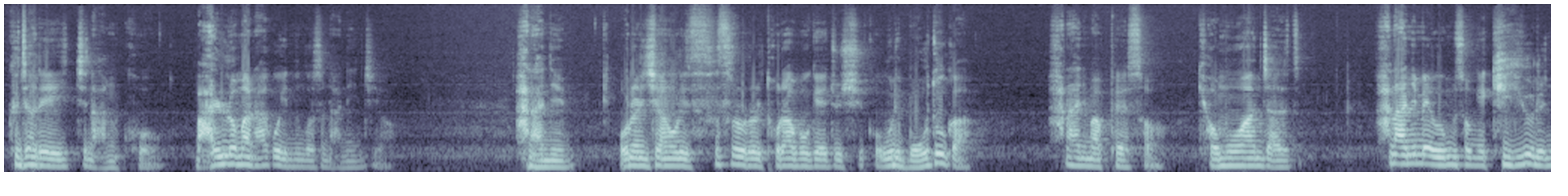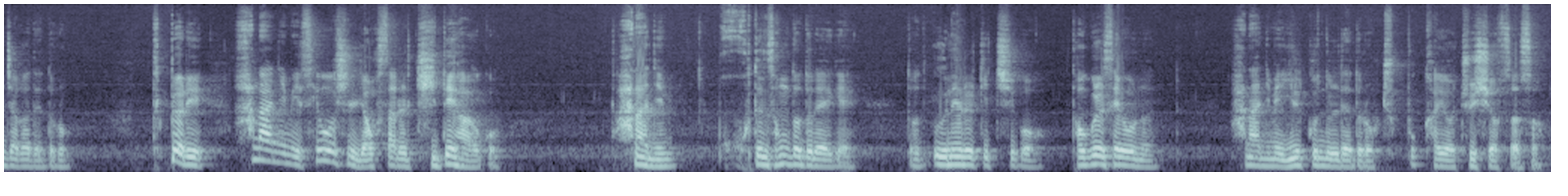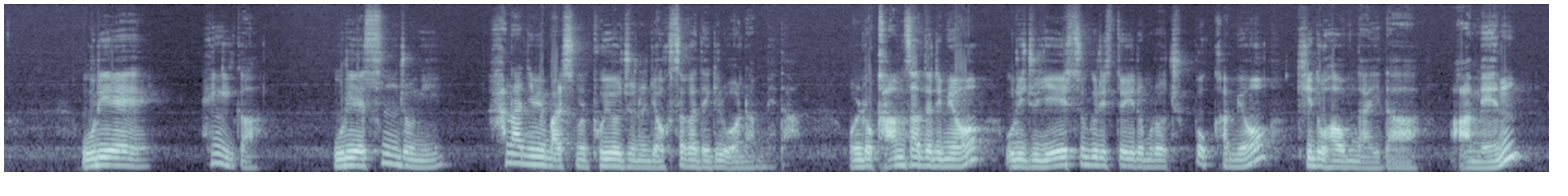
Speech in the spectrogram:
그 자리에 있진 않고 말로만 하고 있는 것은 아닌지요. 하나님, 오늘 이 시간 우리 스스로를 돌아보게 해주시고 우리 모두가 하나님 앞에서 겸허한 자, 하나님의 음성에 귀 기울인 자가 되도록 특별히 하나님이 세우실 역사를 기대하고 하나님 모든 성도들에게 또 은혜를 끼치고 덕을 세우는 하나님의 일꾼들 되도록 축복하여 주시옵소서. 우리의 행위가 우리의 순종이 하나님의 말씀을 보여주는 역사가 되길 원합니다. 오늘도 감사드리며 우리 주 예수 그리스도 이름으로 축복하며 기도하옵나이다. 아멘.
